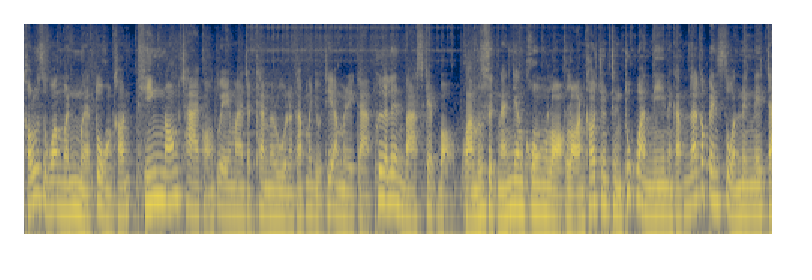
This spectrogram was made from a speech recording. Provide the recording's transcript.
เขารู้สึกว่ามันเหมือนตัวของเขาทิ้งน้องชายของตัวเองมาจากแคเมรูนนะครับมาอยู่ที่อเมริกาเพื่อเล่นบาสเกตบอล ความรู้สึกนั้นยังคงหลอกหลอนเขาจนถึงทุกวันนี้นะครับแล้วก็เป็นส่วนหนึ่งในใจ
